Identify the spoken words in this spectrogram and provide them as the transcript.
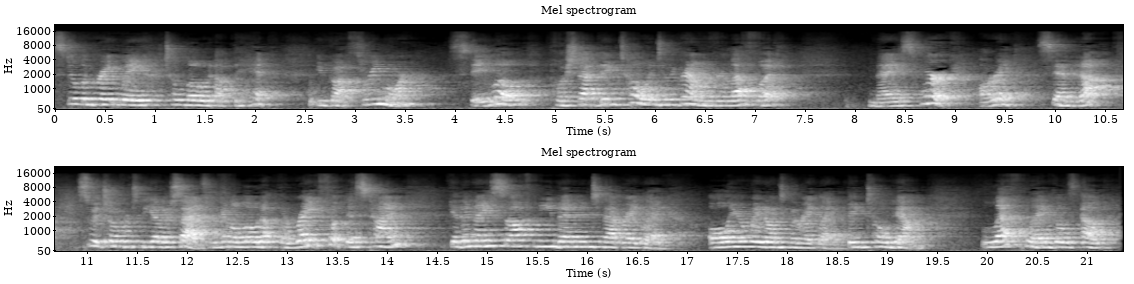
Still a great way to load up the hip. You've got three more. Stay low. Push that big toe into the ground with your left foot. Nice work. All right, stand it up. Switch over to the other side. So we're gonna load up the right foot this time. Get a nice soft knee bend into that right leg. All your weight onto the right leg. Big toe down. Left leg goes out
